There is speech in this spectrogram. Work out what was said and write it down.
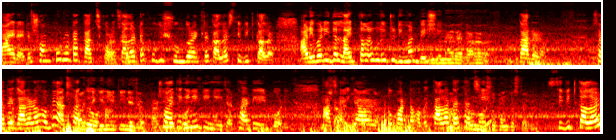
নাইরা এটা সম্পূর্ণটা কাজ করা। কালারটা খুবই সুন্দর একটা কালার সিভিট কালার আর এবার ঈদের লাইট কালারগুলো একটু ডিমান্ড বেশি। নাইরা গারারা সাথে গারারা হবে আর থাকবে ছয় থেকে নিয়ে টিনেজার থার্টি এইট বডি আচ্ছা এটার। দোপাট্টা হবে। কালার দেখাচ্ছি। সিভিট কালার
